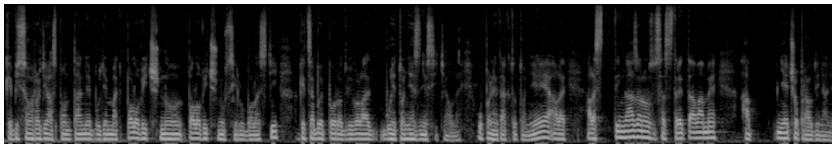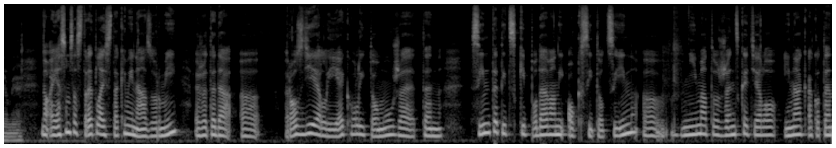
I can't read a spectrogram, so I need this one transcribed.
keby som rodila spontánne, budem mať polovičnú, polovičnú silu bolesti a keď sa bude porod vyvolať, bude to neznesiteľné. Úplne takto to nie je, ale, ale s tým názorom sa stretávame a niečo pravdy na ňom je. No a ja som sa stretla aj s takými názormi, že teda e, rozdiel je kvôli tomu, že ten synteticky podávaný oxytocín e, vníma to ženské telo inak ako ten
